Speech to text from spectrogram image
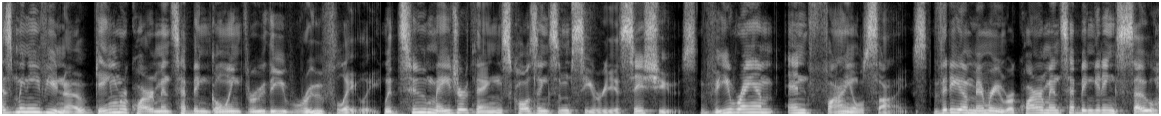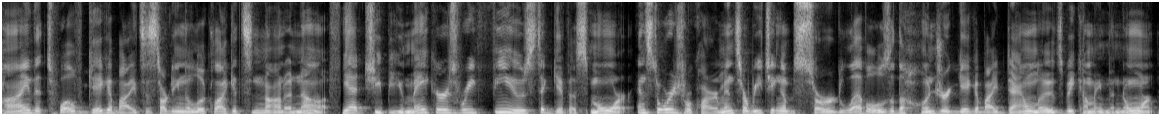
As many of you know, game requirements have been going through the roof lately, with two major things causing some serious issues VRAM and file size. Video memory requirements have been getting so high that 12 gigabytes is starting to look like it's not enough, yet GPU makers refuse to give us more, and storage requirements are reaching absurd levels with 100 gigabyte downloads becoming the norm.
